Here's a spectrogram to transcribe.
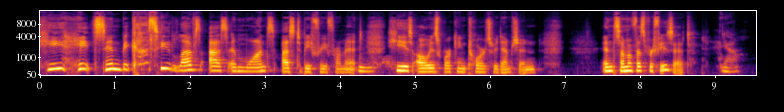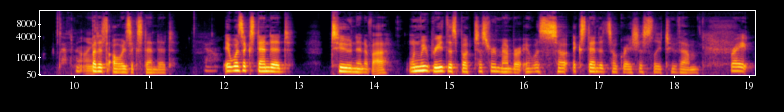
he hates sin because he loves us and wants us to be free from it. Mm-hmm. He is always working towards redemption. And some of us refuse it, yeah, definitely. but it's always extended. Yeah. It was extended to Nineveh. When we read this book, just remember it was so extended so graciously to them. right.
